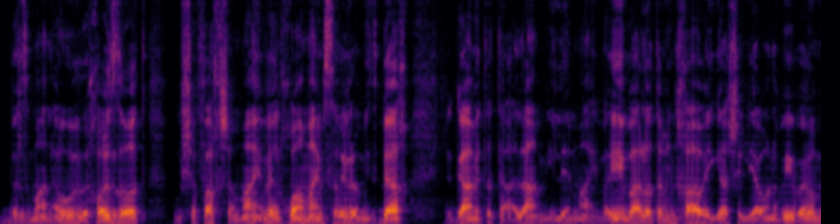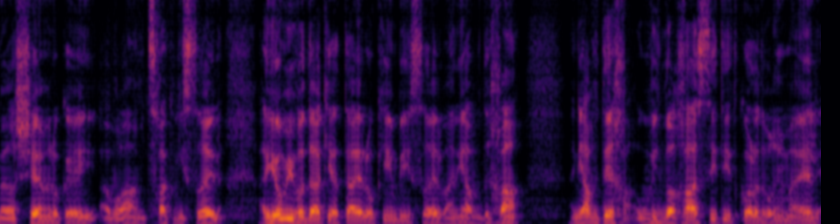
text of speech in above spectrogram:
בזמן ההוא, ובכל זאת הוא שפך שם מים, והלכו המים סביב למזבח, וגם את התעלה מילא מים. ויהי בעלות המנחה ויגש אליהו הנביא, ויאמר השם אלוקי אברהם, יצחק וישראל, היום יוודע כי אתה אלוקים בישראל ואני עבדך. אני עבדיך, ובדברך עשיתי את כל הדברים האלה.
